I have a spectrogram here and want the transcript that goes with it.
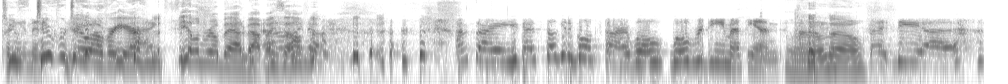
Two, two for two over here. I'm feeling real bad about myself. I'm sorry. You guys still get a gold star. We'll we'll redeem at the end. I don't know. but the uh,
